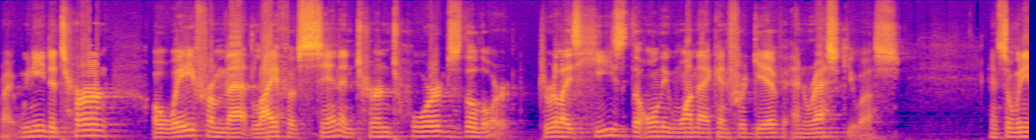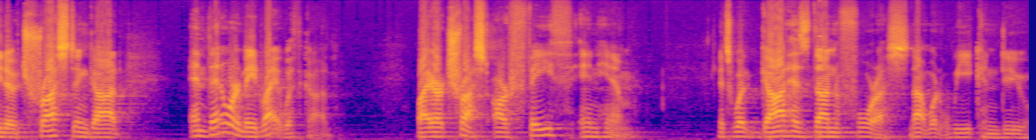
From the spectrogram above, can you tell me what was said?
right? We need to turn away from that life of sin and turn towards the Lord to realize he's the only one that can forgive and rescue us. And so we need to trust in God. And then we're made right with God by our trust, our faith in Him. It's what God has done for us, not what we can do.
